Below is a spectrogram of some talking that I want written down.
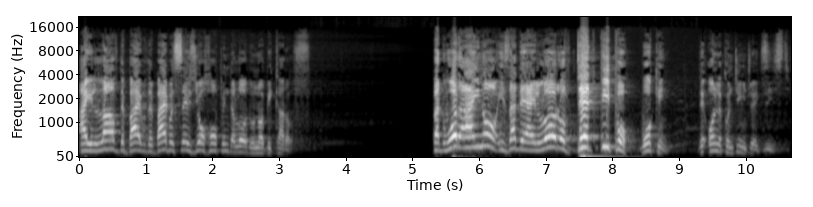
I love the Bible. The Bible says your hope in the Lord will not be cut off. But what I know is that there are a lot of dead people walking. They only continue to exist.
